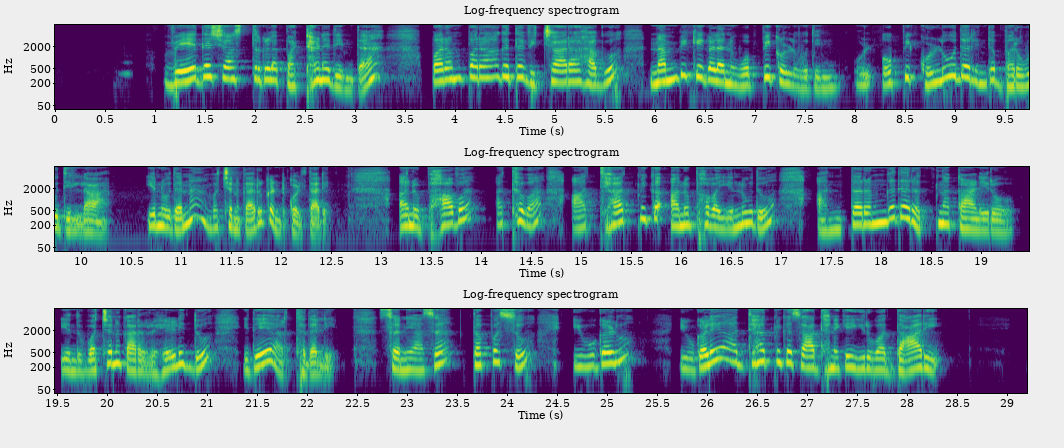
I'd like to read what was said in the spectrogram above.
ವೇದಶಾಸ್ತ್ರಗಳ ಪಠಣದಿಂದ ಪರಂಪರಾಗತ ವಿಚಾರ ಹಾಗೂ ನಂಬಿಕೆಗಳನ್ನು ಒಪ್ಪಿಕೊಳ್ಳುವುದಿನ್ ಒಪ್ಪಿಕೊಳ್ಳುವುದರಿಂದ ಬರುವುದಿಲ್ಲ ಎನ್ನುವುದನ್ನು ವಚನಕಾರರು ಕಂಡುಕೊಳ್ತಾರೆ. ಅನುಭವ ಅಥವಾ ಆಧ್ಯಾತ್ಮಿಕ ಅನುಭವ ಎನ್ನುವುದು ಅಂತರಂಗದ ರತ್ನ ಕಾಣಿರೋ ಎಂದು ವಚನಕಾರರು ಹೇಳಿದ್ದು ಇದೇ ಅರ್ಥದಲ್ಲಿ. ಸನ್ಯಾಸ, ತಪಸ್ಸು ಇವುಗಳು, ಇವುಗಳೇ ಆಧ್ಯಾತ್ಮಿಕ ಸಾಧನೆಗೆ ಇರುವ ದಾರಿ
